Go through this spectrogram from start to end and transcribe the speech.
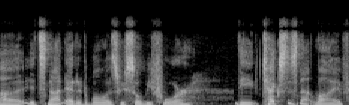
Uh, it's not editable as we saw before. The text is not live,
